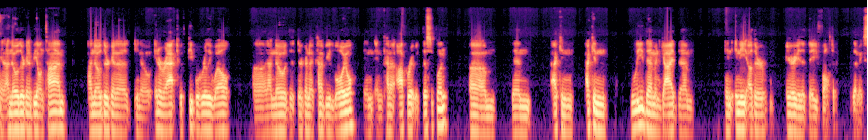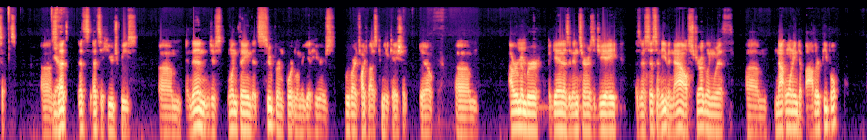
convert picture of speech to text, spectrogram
and I know they're going to be on time I know they're going to you know interact with people really well uh, and I know that they're going to kind of be loyal and, and kind of operate with discipline um, then I can I can lead them and guide them in any other area that they falter. If that makes sense. Uh, so that's that's that's a huge piece. Um, and then just one thing that's super important when we get here is we've already talked about is communication. You know, um, I remember again as an intern, as a GA, as an assistant, even now struggling with um, not wanting to bother people.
